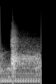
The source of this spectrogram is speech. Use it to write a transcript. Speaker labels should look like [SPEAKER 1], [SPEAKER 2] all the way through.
[SPEAKER 1] you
